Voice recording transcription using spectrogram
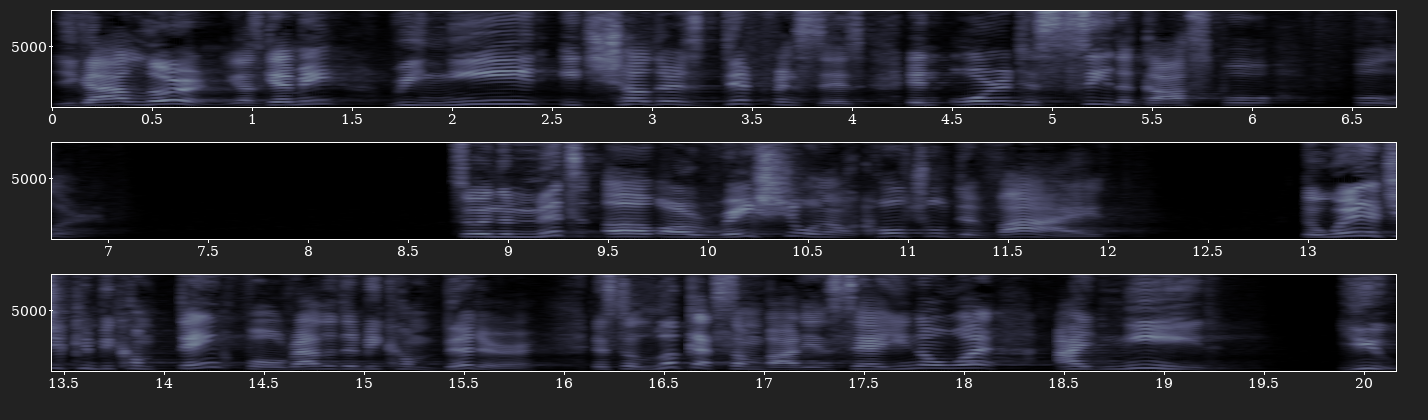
You gotta learn. You guys get me? We need each other's differences in order to see the gospel fuller. So, in the midst of our racial and our cultural divide, the way that you can become thankful rather than become bitter is to look at somebody and say, you know what? I need you.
